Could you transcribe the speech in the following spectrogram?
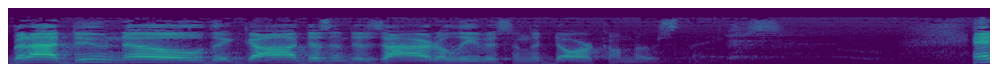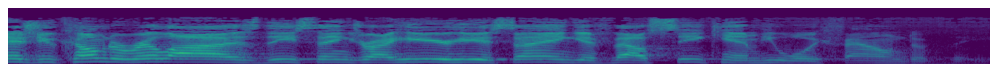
But I do know that God doesn't desire to leave us in the dark on those things. And as you come to realize these things right here, He is saying, If thou seek Him, He will be found of thee.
